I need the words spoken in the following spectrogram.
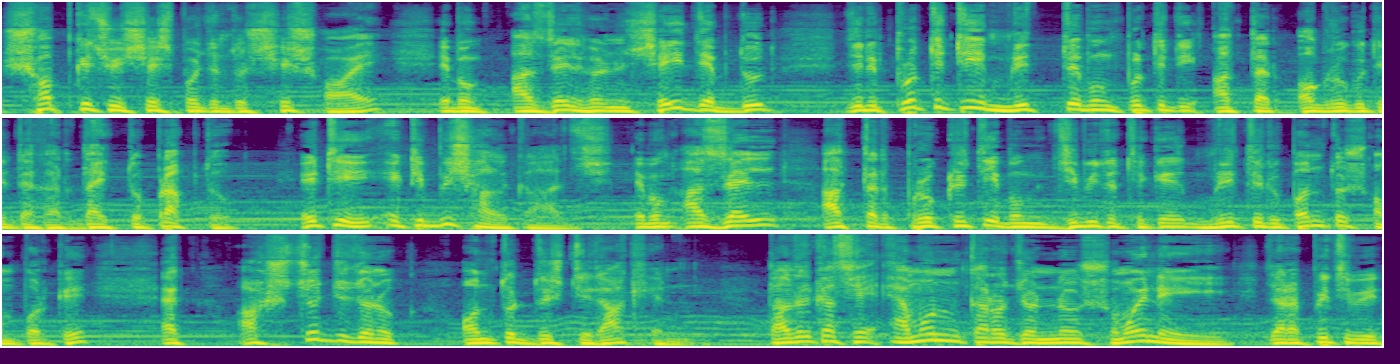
সবকিছুই শেষ পর্যন্ত শেষ হয় এবং আজরাইল হলেন সেই দেবদূত যিনি প্রতিটি মৃত্যু এবং প্রতিটি আত্মার অগ্রগতি দেখার দায়িত্ব প্রাপ্ত। এটি একটি বিশাল কাজ এবং আজরাইল আত্মার প্রকৃতি এবং জীবিত থেকে মৃত্যু রূপান্তর সম্পর্কে এক আশ্চর্যজনক অন্তর্দৃষ্টি রাখেন। তাদের কাছে এমন কারোর জন্য সময় নেই যারা পৃথিবীর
